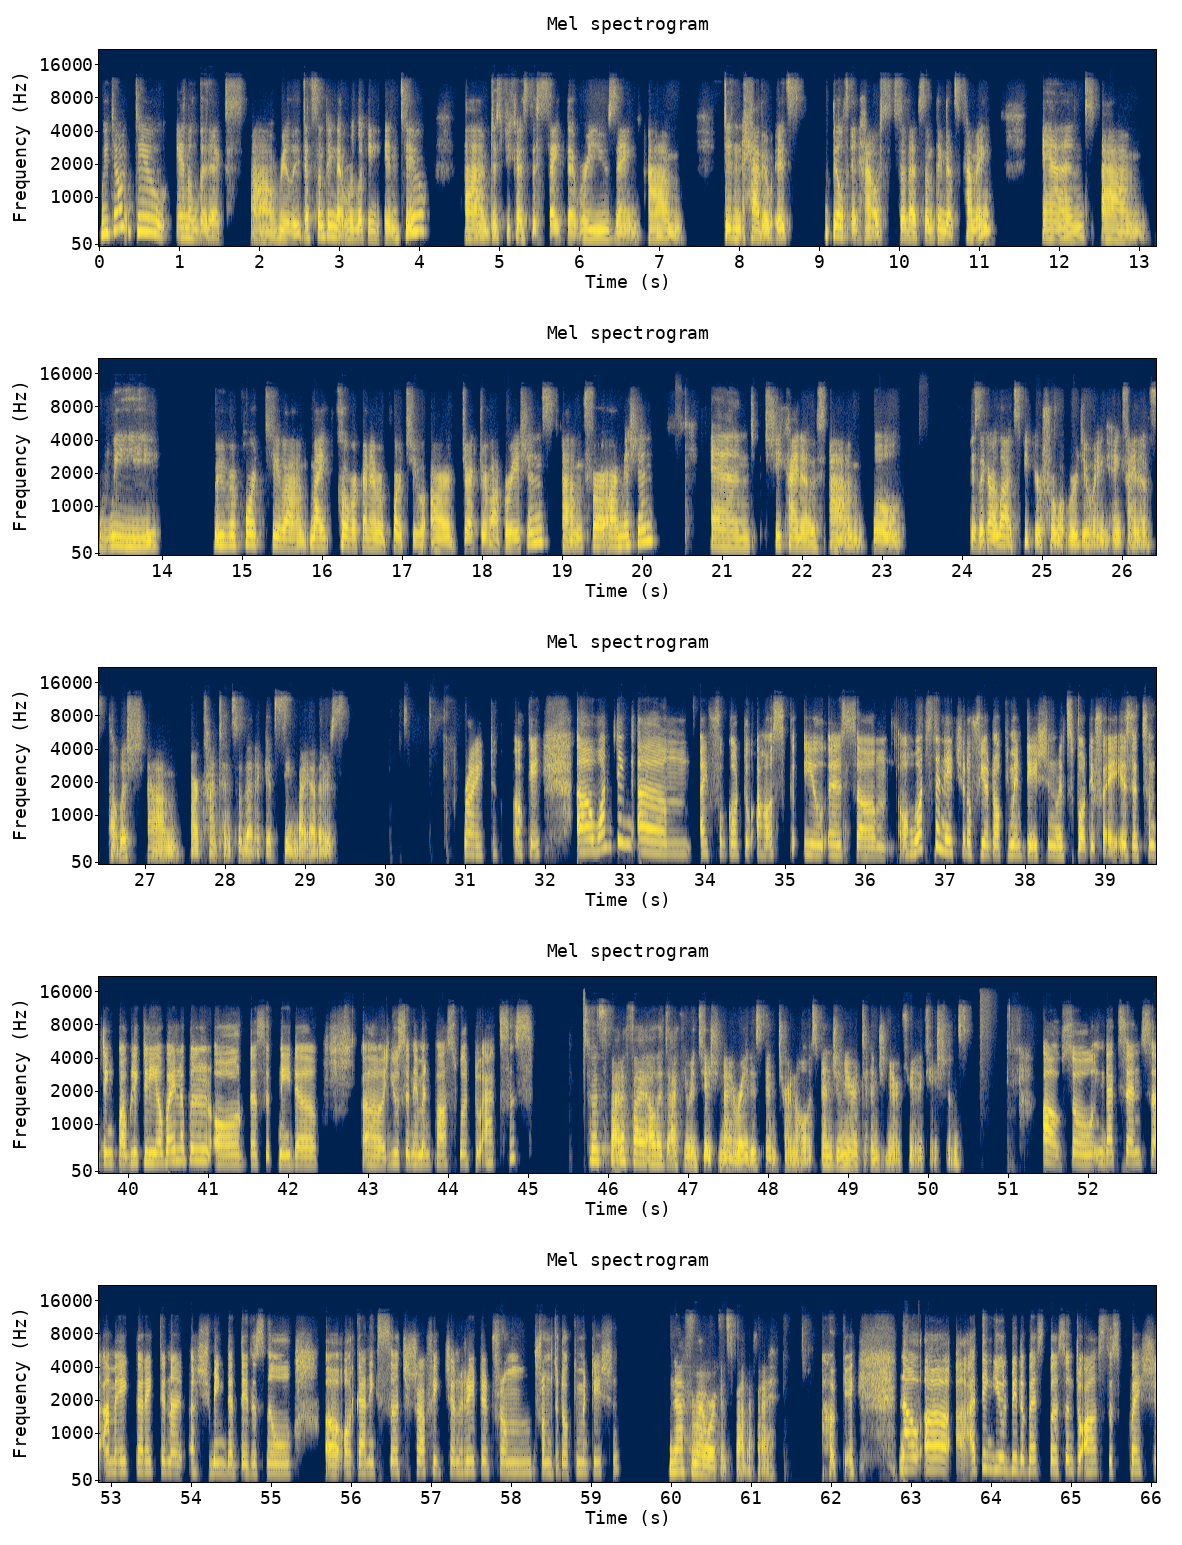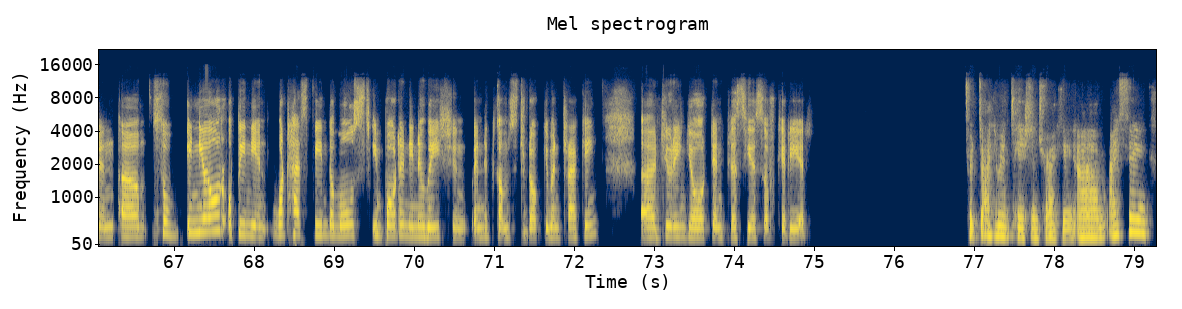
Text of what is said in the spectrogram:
we don't do analytics uh, really. That's something that we're looking into um, just because the site that we're using um, didn't have it it's built in house so that's something that's coming and um, we we report to um, my coworker and I report to our director of operations um, for our mission, and she kind of um, will is like our loudspeaker for what we're doing and kind of publish um, our content so that it gets seen by others. Right. Okay. Uh, one thing um, I forgot to ask you is um, what's the nature of your documentation with Spotify? Is it something publicly available or does it need a, a username and password to access? So at Spotify, all the documentation I write is internal, it's engineer to engineer communications. Oh, so in that sense, uh, am I correct in uh, assuming that there is no uh, organic search traffic generated from from the documentation? Not for my work at Spotify. Okay. Now, uh, I think you'll be the best person to ask this question. Um, so, in your opinion, what has been the most important innovation when it comes to document tracking uh, during your 10 plus years of career? For documentation tracking, um, I think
